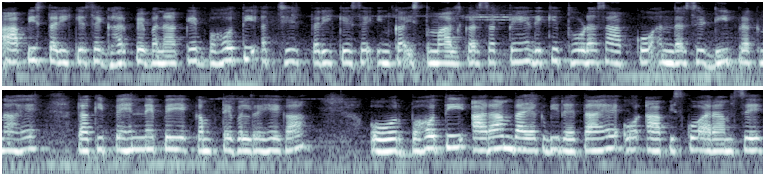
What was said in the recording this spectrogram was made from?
आप इस तरीके से घर पे बना के बहुत ही अच्छी तरीके से इनका इस्तेमाल कर सकते हैं। देखिए थोड़ा सा आपको अंदर से डीप रखना है, ताकि पहनने पे ये कंफर्टेबल रहेगा और बहुत ही आरामदायक भी रहता है और आप इसको आराम से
